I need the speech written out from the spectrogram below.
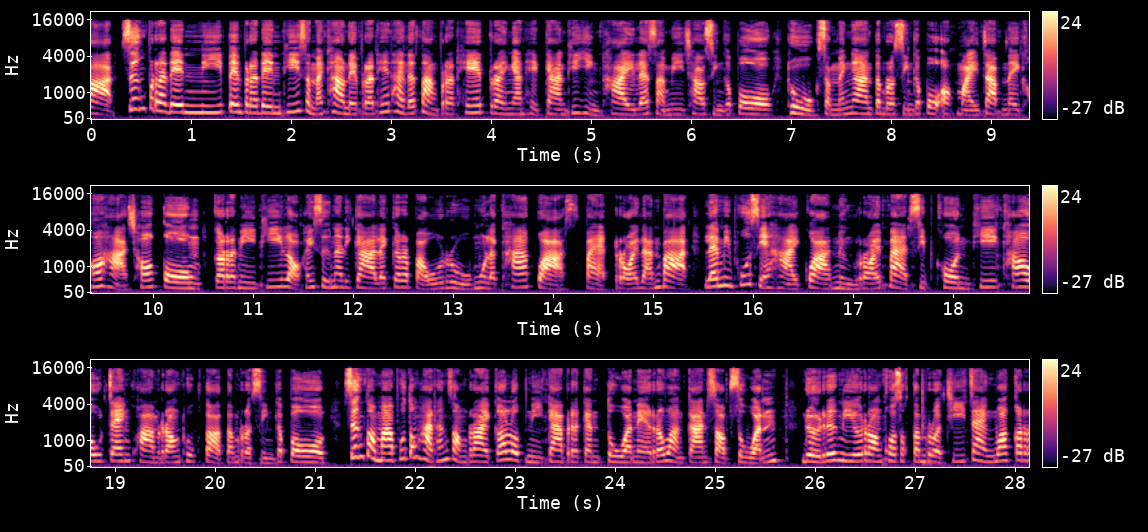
บาท ซึ่งประเด็นนี้เป็นประเด็นที่สำนักข่าวในประเทศไทยและต่างประเทศ รายงานเหตุการณ์ที่หญิงไทยและสามีชาวสิงคโปร์ถูกสำนักงานตำรวจสิงคโปร์ออกหมายจับในข้อหาช่อโกง กรณีที่หลอกให้ซื้อนาฬิกาและกระเป๋าหรูมูลค่ากว่า 800 ล้านบาท และมีผู้เสียหายกว่า 180 คนที่เข้าแจ้งความร้องทุกข์ต่อตำรวจสิงคโปร์ ซึ่งต่อมาผู้ต้องหาทั้งสองรายก็หลบหนีการประกันตัวในระหว่างการสอบสวน โดยเรื่องนี้รองโฆษกตำรวจชี้แจงว่ากร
